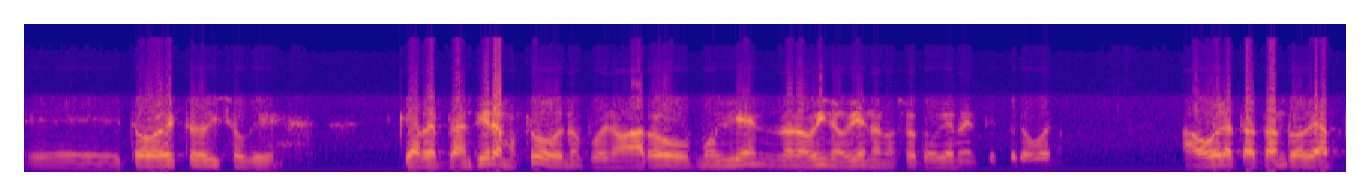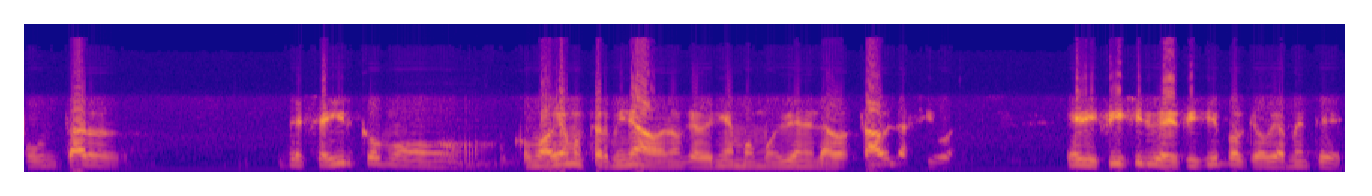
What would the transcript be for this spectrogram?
eh, todo esto hizo que, que replanteáramos todo, ¿no? Porque nos agarró muy bien, no nos vino bien a nosotros obviamente, pero bueno, ahora tratando de apuntar, de seguir como, como habíamos terminado, ¿no? Que veníamos muy bien en las dos tablas y bueno, es difícil, es difícil porque obviamente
